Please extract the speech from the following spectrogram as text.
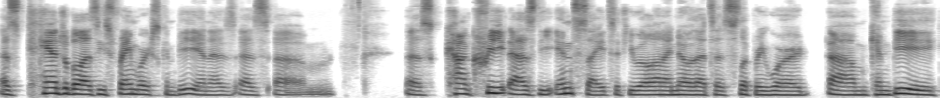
as tangible as these frameworks can be, and as as um, as concrete as the insights, if you will. And I know that's a slippery word, um, can be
